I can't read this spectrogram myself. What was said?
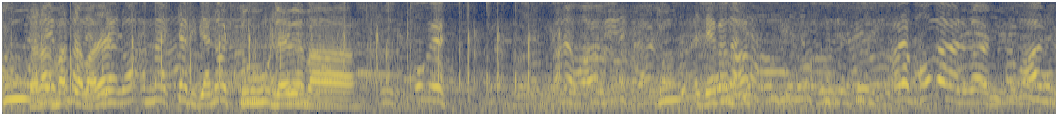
တူ ဒါလည်းအမှတ်တက်ပါတယ် ပြန်တော့အမှတ်တက်ပြီဗျာနော် 2 11ပါ โอเคအဲ့ဒါဝါ တူ11ပါ အဲ့ဒါခေါင်းကလည်းလည်းပြီးတော့ဘာလို့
